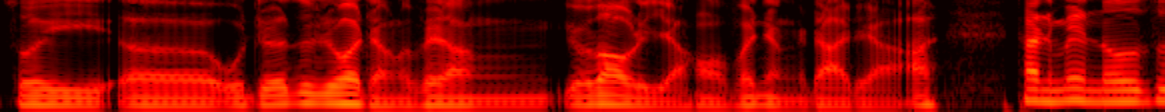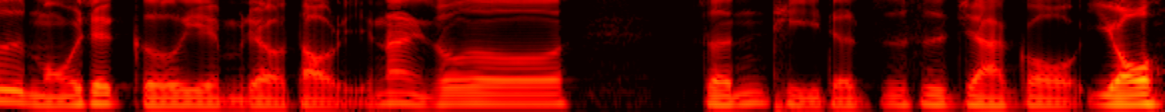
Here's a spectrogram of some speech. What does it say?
所以呃，我觉得这句话讲的非常有道理啊，哈，分享给大家啊。它里面都是某一些格言比较有道理。那你说整体的知识架构有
